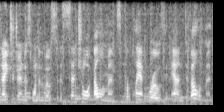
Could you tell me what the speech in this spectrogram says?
Nitrogen is one of the most essential elements for plant growth and development.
